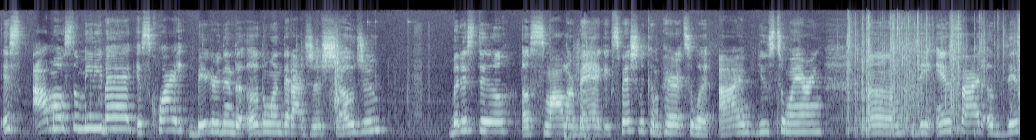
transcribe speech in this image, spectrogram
It's almost a mini bag. It's quite bigger than the other one that I just showed you but it's still a smaller bag especially compared to what I'm used to wearing. Um, the inside of this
